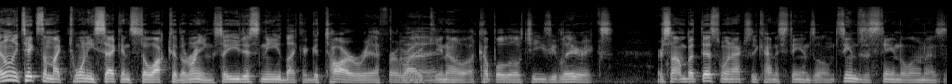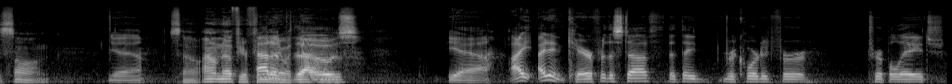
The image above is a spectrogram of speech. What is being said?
It only takes them like 20 seconds to walk to the ring, so you just need like a guitar riff or like Right. you know a couple little cheesy lyrics or something. But this one actually kind of stands alone. Seems to stand alone as a song. Yeah. So I don't know if you're Out familiar of with that those, yeah, I I didn't care for the stuff that they recorded for Triple H.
